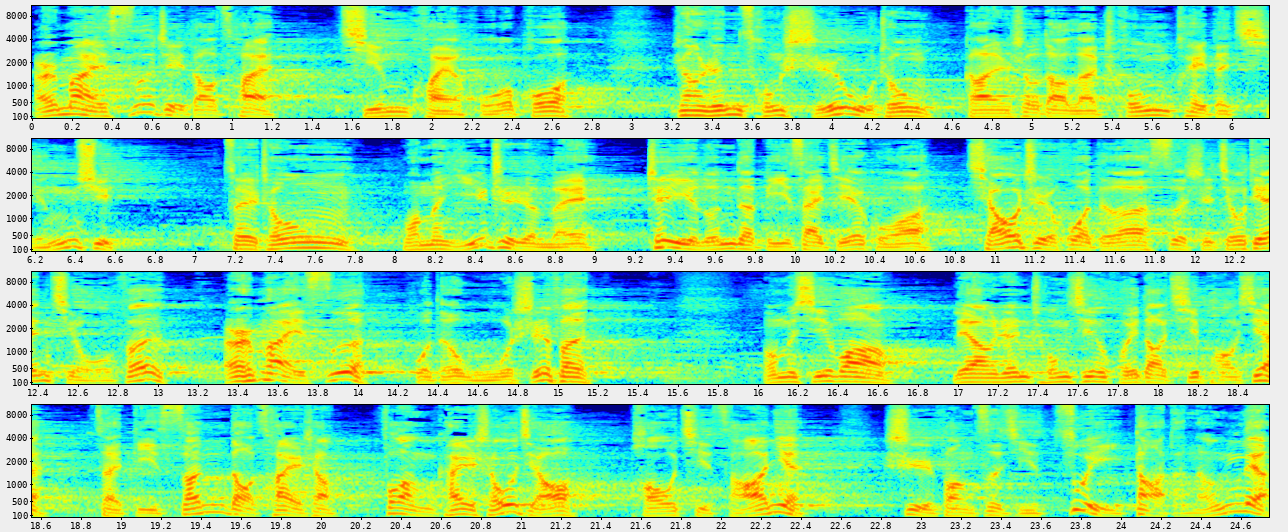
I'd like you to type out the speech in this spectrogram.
而麦斯这道菜轻快活泼，让人从食物中感受到了充沛的情绪。最终，我们一致认为这一轮的比赛结果，乔治获得四十九点九分，而麦斯获得五十分。我们希望两人重新回到起跑线，在第三道菜上放开手脚，抛弃杂念。释放自己最大的能量。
